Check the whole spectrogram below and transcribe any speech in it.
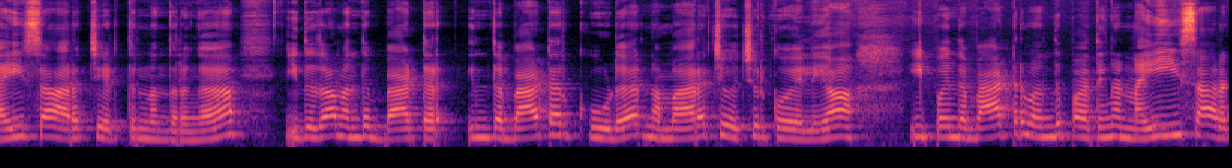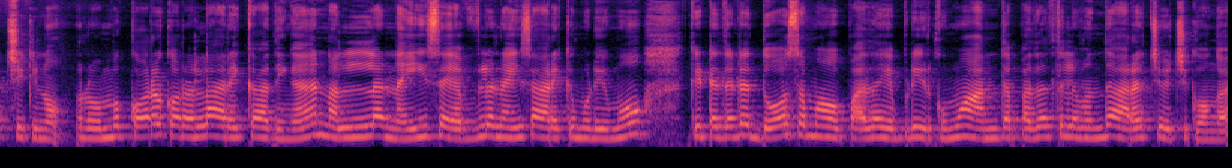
நைஸாக அரைச்சி எடுத்துன்னு வந்துடுங்க இதுதான் வந்து பேட்டர் இந்த பேட்டர் கூட நம்ம அரைச்சி வச்சுருக்கோம் இல்லையா? இப்போ இந்த பேட்டர் வந்து பார்த்திங்கன்னா நைஸாக அரைச்சிக்கணும். ரொம்ப குறை குறைலாம் அரைக்காதீங்க. நல்லா நைஸாக எவ்வளோ நைஸாக அரைக்க முடியுமோ கிட்டத்தட்ட தோசை மாவு பதம் எப்படி இருக்குமோ அந்த பதத்தில் வந்து அரைச்சி வச்சுக்கோங்க.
